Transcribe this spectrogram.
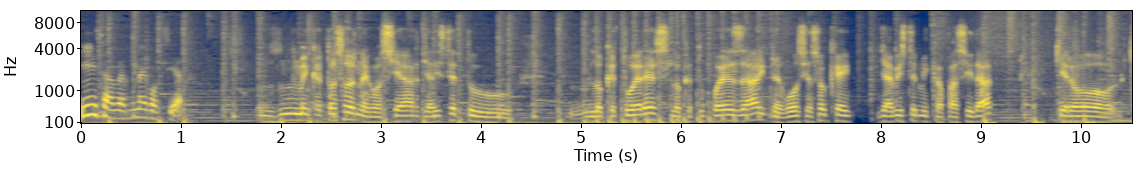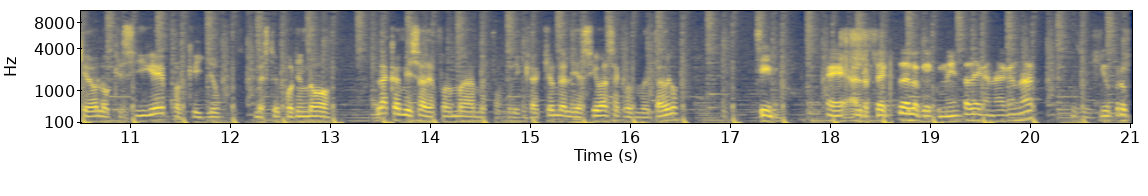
y saber negociar. Me encantó eso de negociar, ya diste tu lo que tú eres, lo que tú puedes dar y negocias, ok, ya viste mi capacidad, quiero, quiero lo que sigue porque yo me estoy poniendo la camisa de forma metafórica. ¿Qué onda, Elías? ¿Sí vas a comentar algo? Sí, eh, al respecto de lo que comenta de ganar, ganar, yo creo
